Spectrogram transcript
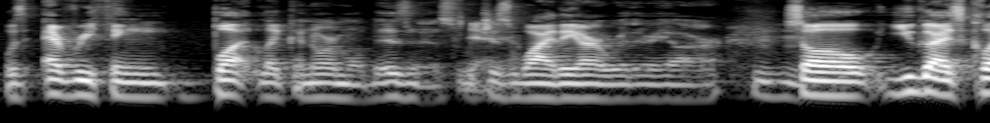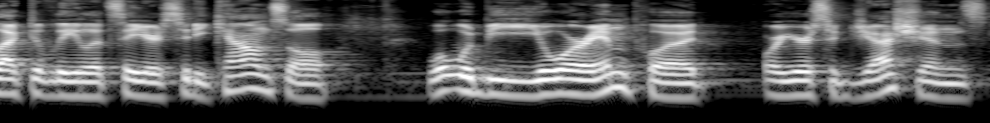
was everything but like a normal business, which Yeah, is yeah. why they are where they are. So you guys collectively, let's say your city council, what would be your input or your suggestions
